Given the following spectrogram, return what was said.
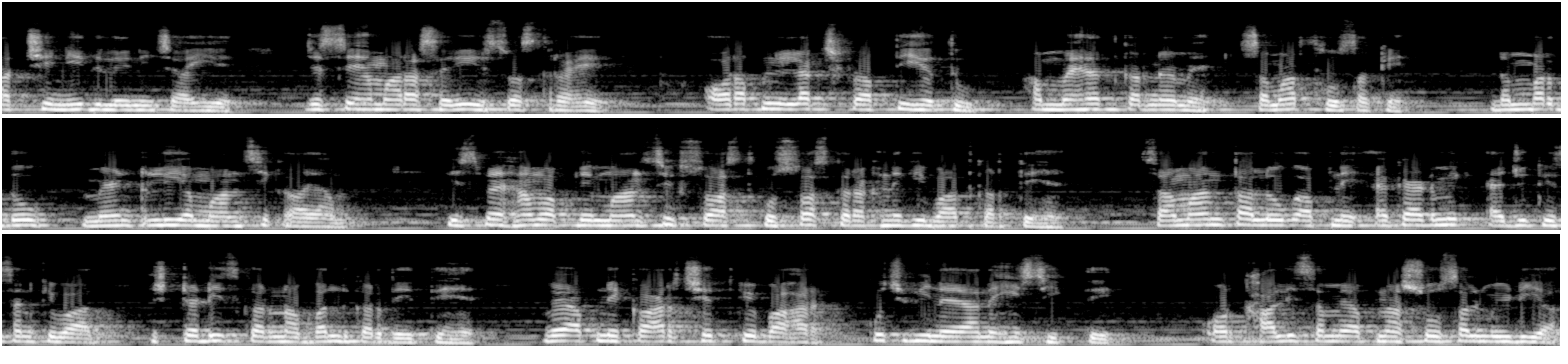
अच्छी नींद लेनी चाहिए, जिससे हमारा शरीर स्वस्थ रहे और अपने लक्ष्य प्राप्ति हेतु हम मेहनत करने में समर्थ हो सकें। नंबर दो मेंटली या मानसिक आयाम। इसमें हम अपने मानसिक स्वास्थ्य को स्वस्थ रखने की बात करते हैं। सामान्यतः लोग अपने एकेडमिक एजुकेशन के बाद स्टडीज़ करना बंद कर देते हैं। वे अपने कार्य क्षेत्र के बाहर कुछ भी नया नहीं सीखते और खाली समय अपना सोशल मीडिया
